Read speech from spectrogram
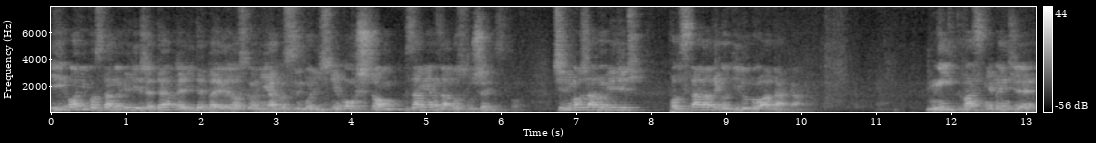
I oni postanowili, że tę elitę PRL-owską niejako symbolicznie ochrzczą w zamian za posłuszeństwo. Czyli można powiedzieć, podstawa tego dealu była taka. Nikt was nie będzie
